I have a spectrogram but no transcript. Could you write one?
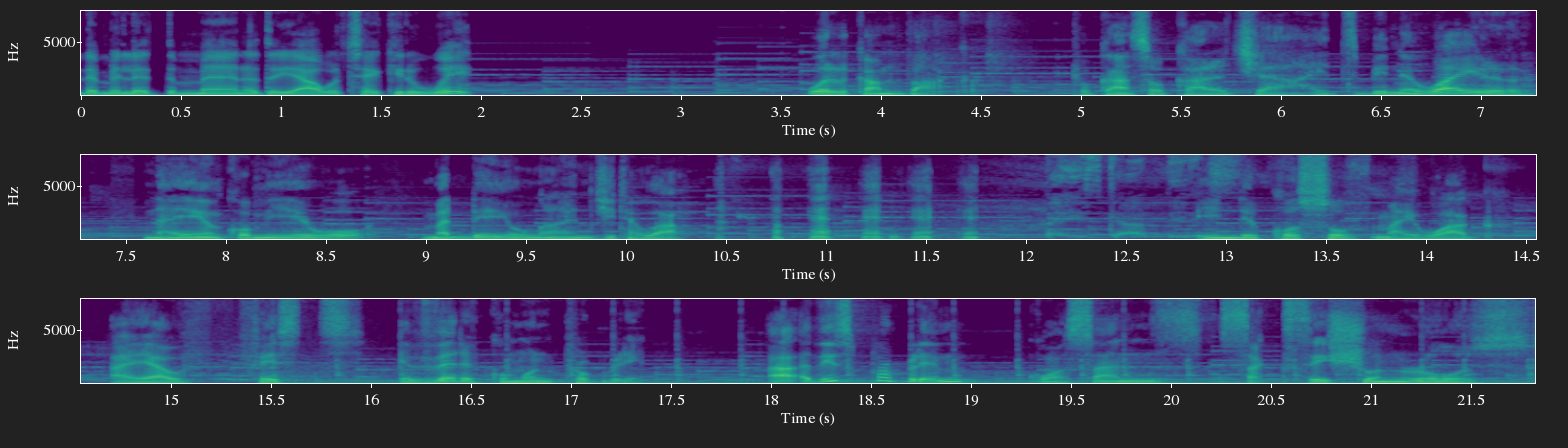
let me let the man of the hour take it away. Welcome back to Counsel Culture. It's been a while. naye nkomyewo mbaddeyo nga njitaba in the course of my work i have faced a very common problem uh, this problem concerns succession laws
